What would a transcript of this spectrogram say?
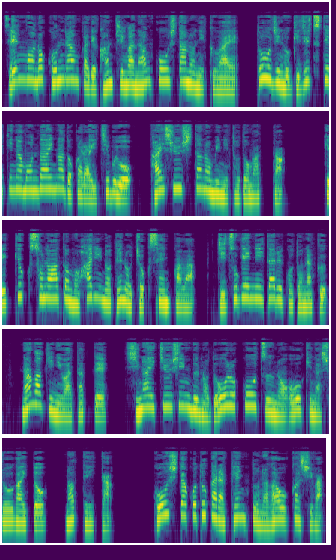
戦後の混乱下で完治が難航したのに加え、当時の技術的な問題などから一部を回収したのみにとどまった。結局その後も針の手の直線化は実現に至ることなく、長きにわたって市内中心部の道路交通の大きな障害となっていた。こうしたことから県と長岡市は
